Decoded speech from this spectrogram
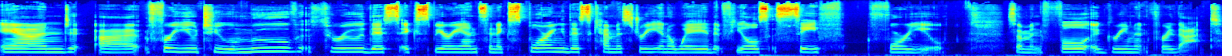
and uh, for you to move through this experience and exploring this chemistry in a way that feels safe for you. So I'm in full agreement for that.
